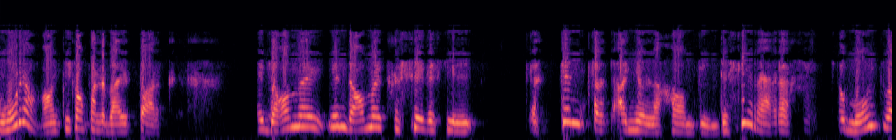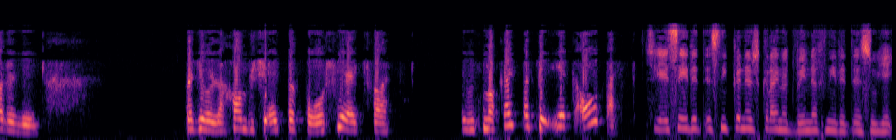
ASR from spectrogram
Môre, Hantie van van die Park. Ek dame, een dame het gesê dis die 'n kind wat aan jou liggaam dien. Dis nie regtig jou mond wat dit doen. Dat jou liggaam bietjie uit proporsie uitvat. Jy moet maar kyk wat jy eet altyd. So jy sê dit is nie kinders kry noodwendig nie, dit is hoe jy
